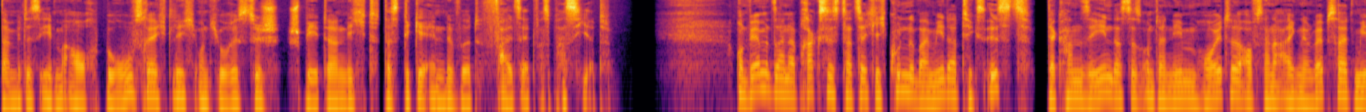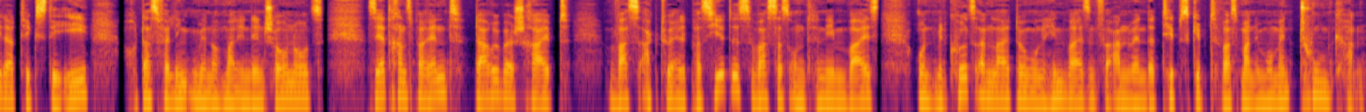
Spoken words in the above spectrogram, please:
damit es eben auch berufsrechtlich und juristisch später nicht das dicke Ende wird, falls etwas passiert. Und wer mit seiner Praxis tatsächlich Kunde bei Medatix ist, der kann sehen, dass das Unternehmen heute auf seiner eigenen Website medatix.de, auch das verlinken wir nochmal in den Show Notes, sehr transparent darüber schreibt, was aktuell passiert ist, was das Unternehmen weiß und mit Kurzanleitungen und Hinweisen für Anwender Tipps gibt, was man im Moment tun kann.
